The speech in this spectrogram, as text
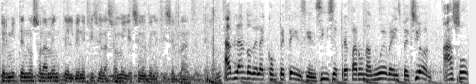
permiten no solamente el beneficio de las familias, sino el beneficio del planeta entero. Hablando de la competencia en sí, se prepara una nueva inspección. ASO,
